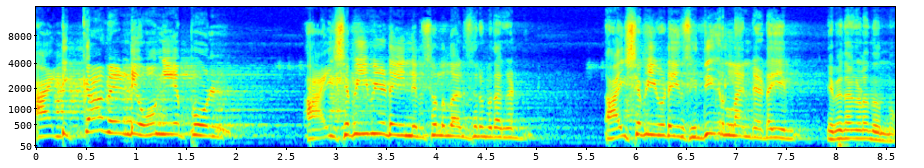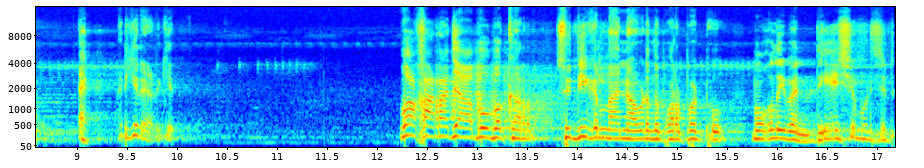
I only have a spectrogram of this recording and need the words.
അടിക്കാൻ വേണ്ടി ഓങ്ങിയപ്പോൾ ആയിഷബീവിയുടെയും നബിസല്ലാ അലിസ്ലം തങ്ങൾ ആയിഷ ബീവിയുടെയും സിദ്ദീഖർലാന്റെ ഇടയിൽ നിബിതങ്ങൾ നിന്നു. അടിക്കരുത് അടിക്കരുത്. വഹറജ അബൂബക്കർ സിദ്ദീഖർലാൻ നിന്ന് പുറപ്പെട്ടു. മുഗളീബൻ ദേഷ്യം പിടിച്ചിട്ട്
